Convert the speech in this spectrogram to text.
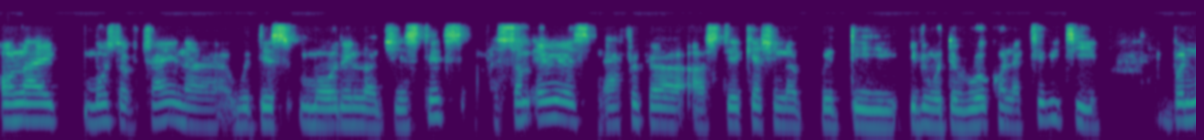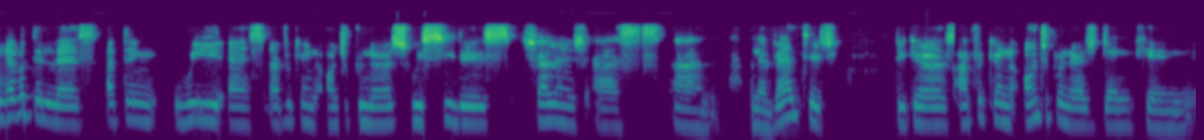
Unlike most of China with this modern logistics, some areas in Africa are still catching up with the even with the road connectivity but nevertheless, I think we as African entrepreneurs, we see this challenge as an, an advantage because African entrepreneurs then can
